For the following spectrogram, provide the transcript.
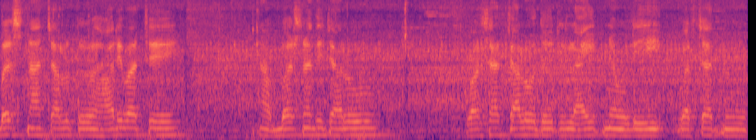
બસ ના ચાલુ તો સારી વાત છે. હા, બસ નથી ચાલુ. વરસાદ ચાલુ હતો એટલે લાઇટને ઓલી વરસાદનું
